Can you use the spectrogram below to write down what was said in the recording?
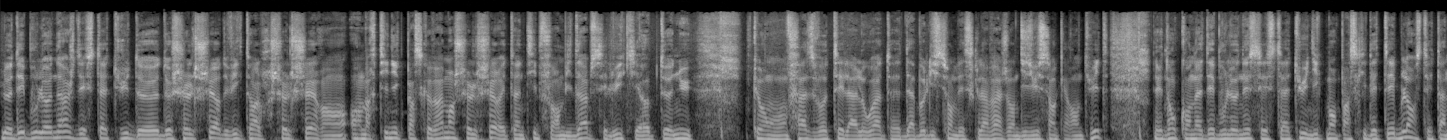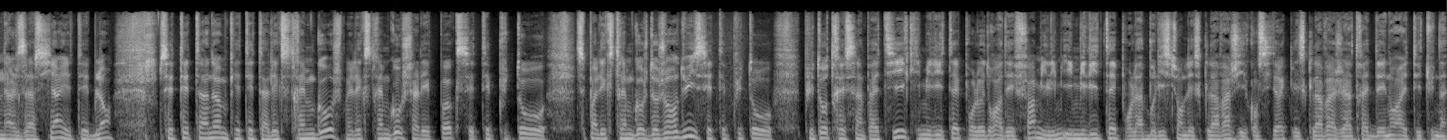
le déboulonnage des statuts de, de Schulcher, de Victor Schulcher en, en Martinique, parce que vraiment Schulcher est un type formidable. C'est lui qui a obtenu qu'on fasse voter la loi d'abolition de l'esclavage en 1848. Et donc on a déboulonné ses statuts uniquement parce qu'il était blanc. C'était un Alsacien, il était blanc. C'était un homme qui était à l'extrême gauche, mais l'extrême gauche à l'époque, c'était plutôt, c'est pas l'extrême gauche d'aujourd'hui, c'était plutôt, plutôt très sympathique. Il militait pour le droit des femmes, il, militait pour l'abolition de l'esclavage. Il considérait que l'esclavage et la traite des Noirs étaient une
